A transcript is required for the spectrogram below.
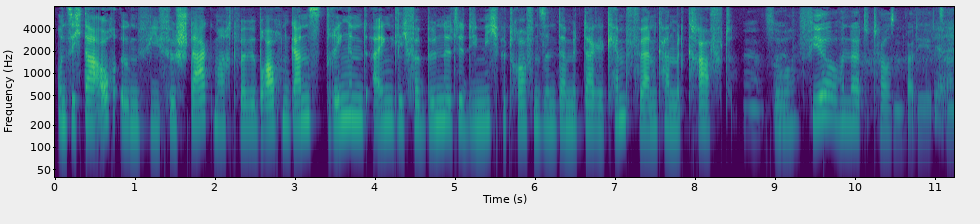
Und sich da auch irgendwie für stark macht, weil wir brauchen ganz dringend eigentlich Verbündete, die nicht betroffen sind, damit da gekämpft werden kann mit Kraft. So. 400.000 war die Zahl.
